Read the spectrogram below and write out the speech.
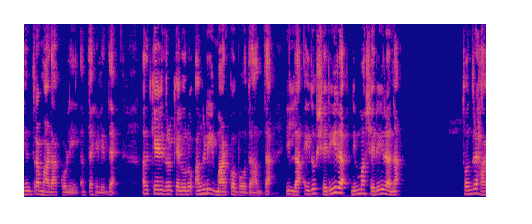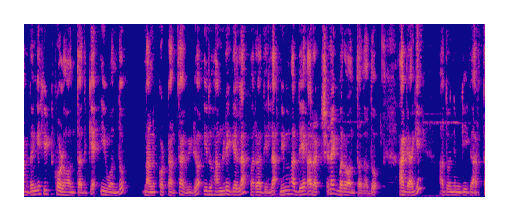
ಯಂತ್ರ ಮಾಡಾಕೊಳ್ಳಿ ಅಂತ ಹೇಳಿದ್ದೆ. ಅದು ಕೇಳಿದರು ಕೆಲವರು ಅಂಗಡಿಗೆ ಮಾಡ್ಕೋಬೋದಾ ಅಂತ. ಇಲ್ಲ, ಇದು ಶರೀರ, ನಿಮ್ಮ ಶರೀರನ ತೊಂದರೆ ಆಗ್ದಂಗೆ ಇಟ್ಕೊಳ್ಳೋ ಅಂಥದಕ್ಕೆ ಈ ಒಂದು ನಾನು ಕೊಟ್ಟಂಥ ವಿಡಿಯೋ. ಇದು ಅಂಗಡಿಗೆಲ್ಲ ಬರೋದಿಲ್ಲ. ನಿಮ್ಮ ದೇಹ ರಕ್ಷಣೆಗೆ ಬರೋ ಅಂಥದ್ದು ಹಾಗಾಗಿ ಅದು ನಿಮ್ಗೆ ಈಗ ಅರ್ಥ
